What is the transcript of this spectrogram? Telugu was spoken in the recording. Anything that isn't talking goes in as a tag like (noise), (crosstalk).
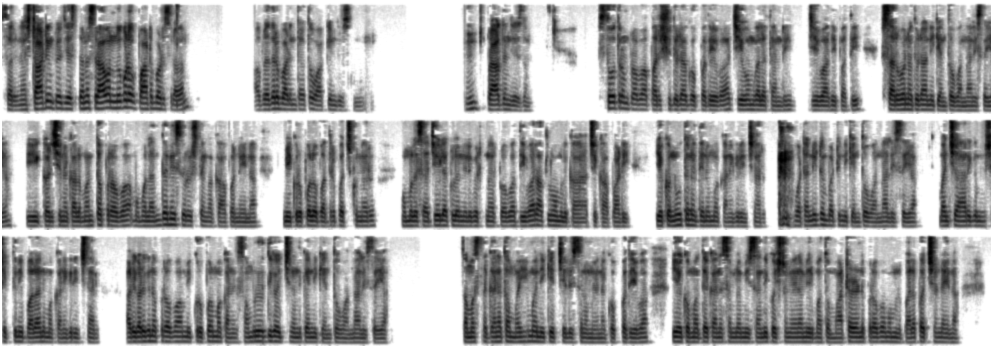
సరే నేను స్టార్టింగ్ ప్లే చేస్తాను. శ్రావణ్ నువ్వు కూడా ఒక పాట పాడు శ్రావణ్. ఆ బ్రదర్ పాడిన తర్వాత వాక్యం చూసుకుందాం. ప్రార్థన చేద్దాం. స్తోత్రం ప్రభా పరిశుద్ధుడ గొప్ప దేవ జీవం గల తండ్రి జీవాధిపతి సర్వనతుడా నీకు ఎంతో వందాలిస్తయ్యా ఈ గడిచిన కాలం అంతా ప్రభా మమ్మల్ని అందరినీ సురక్షితంగా కాపాడినైనా మీ కృపలో భద్రపరుచుకున్నారు. మమ్మల్ని సజీలకులో నిలబెట్టుకున్నారు ప్రభా దివారాత్రులు మమ్మల్ని కాచి కాపాడి. ఈ యొక్క నూతన దినం మాకు అనుగ్రహించినారు. (clears throat) వాటన్నిటిని బట్టి నీకు ఎంతో వందాలు మంచి ఆరోగ్యం శక్తిని బలాన్ని మాకు అనుగ్రహించినారు. అడుగడిగిన ప్రభావ మీ కృపను మాకు సమృద్ధిగా ఇచ్చినందుకని నీకు ఎంతో వందాలు ఇస్తాయా సమస్త ఘనత మహిమ నీకే చెల్లిస్తున్నాం గొప్ప దేవ. ఈ యొక్క మధ్య కనసంలో మీ సంధికి వచ్చినమైనా మీరు మాతో మాట్లాడండి ప్రభావ మమ్మల్ని బలపరచండి అయినా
